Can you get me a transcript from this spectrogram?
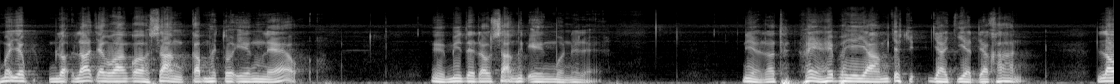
ไม่จะละจากวางก็สร้างกรรมให้ตัวเองแล้วเนี่ยมีแต่เราสร้างขึ้นเองหมดนี่แหละ เนี่ยเราให้ให้พยายามจะอย่าเกียดอย่าข้าน เรา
